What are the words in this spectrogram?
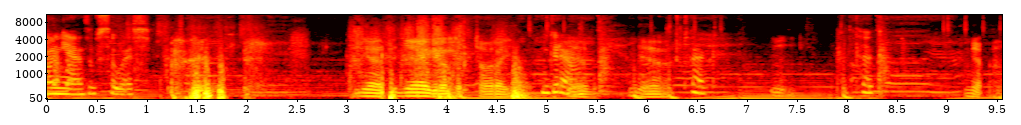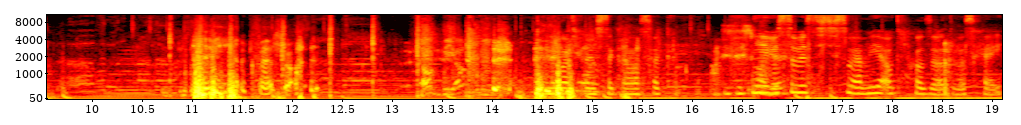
O nie, zepsułeś. Nie, ty nie grasz od wczoraj. Gram. Nie, nie. Tak, Mm. Tak. Nie. Jak weszła? Odbij, odbij. No łatwo jest taka masakra. Nie, wiesz co, wy jesteście słabi, ja odchodzę od was, hej.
